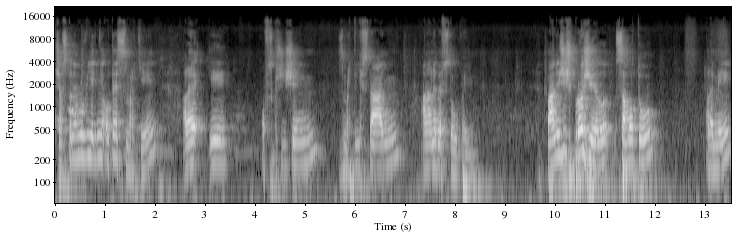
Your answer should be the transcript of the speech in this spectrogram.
často nemluví jedině o té smrti, ale i o vzkříšení, zmrtvých stání a na nebe vstoupení. Pán Ježíš prožil samotu, ale my,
